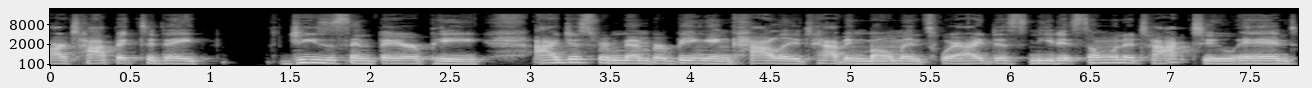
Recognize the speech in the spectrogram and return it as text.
our topic today, Jesus in therapy. I just remember being in college having moments where I just needed someone to talk to and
